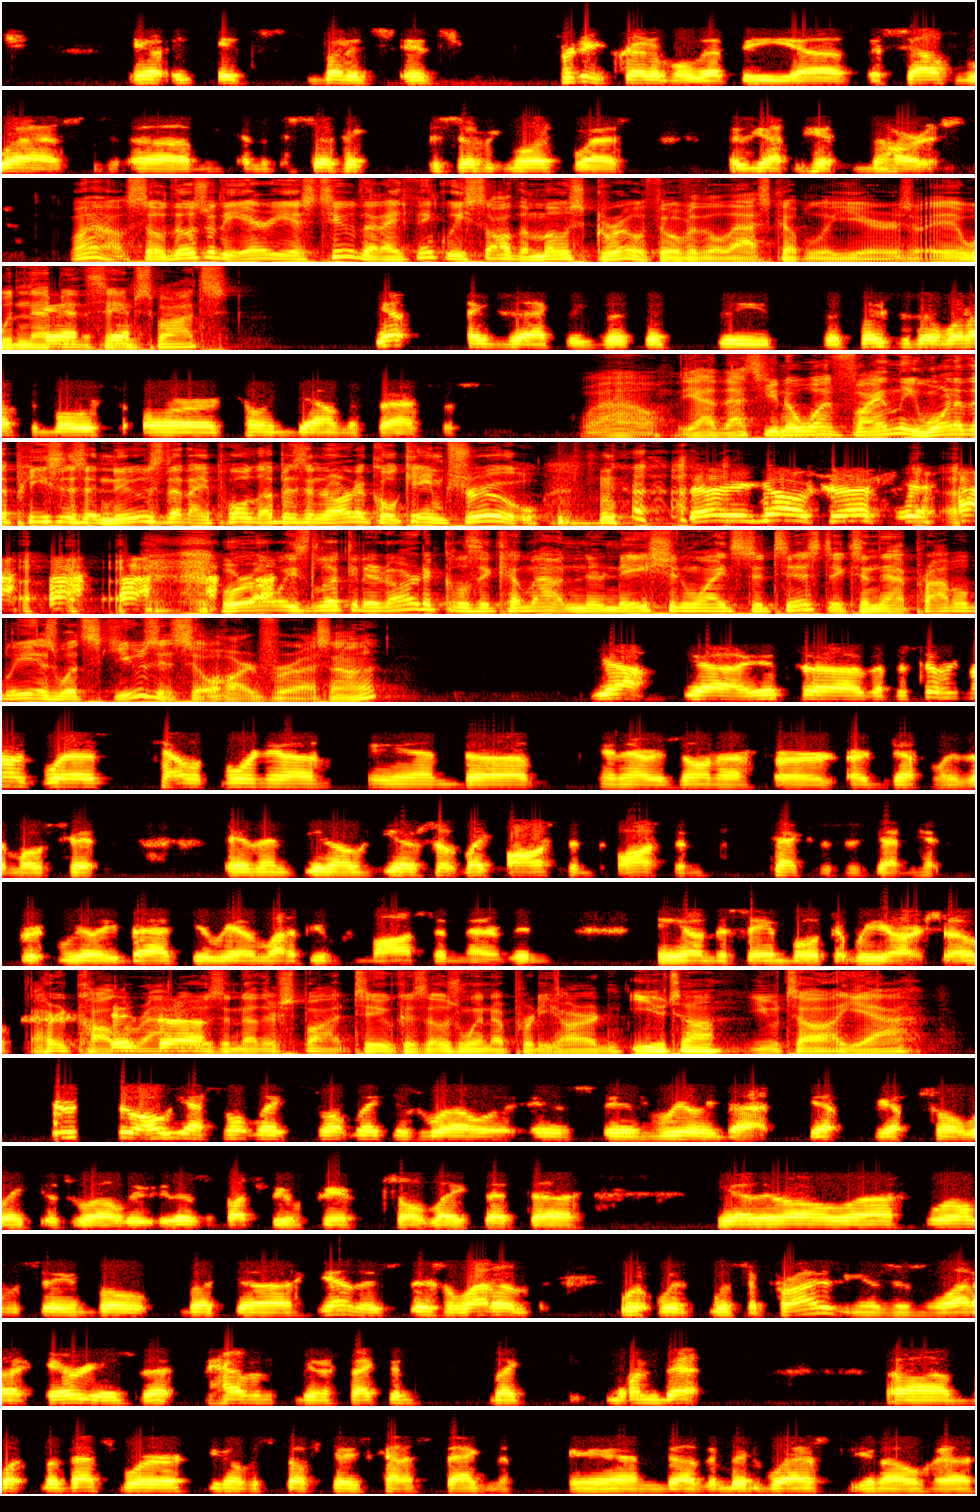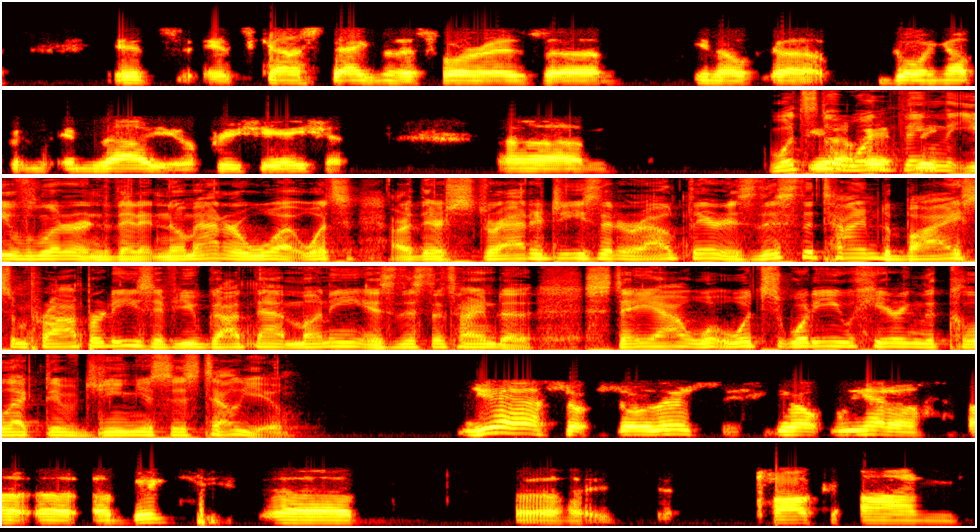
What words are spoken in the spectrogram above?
You know, it, it's but it's it's pretty incredible that the uh, the Southwest um, and the Pacific Pacific Northwest has gotten hit the hardest. Wow. So those are the areas too that I think we saw the most growth over the last couple of years. Uh, wouldn't that yeah, be the same yeah. spots? Yep, exactly. The, the, the the places that went up the most are coming down the fastest. Wow. Yeah, that's, you know what? Finally, one of the pieces of news that I pulled up as an article came true. there you go, Chris. We're always looking at articles that come out in their nationwide statistics, and that probably is what skews it so hard for us, huh? Yeah, yeah. It's uh, the Pacific Northwest, California, and uh, and Arizona are, are definitely the most hit. And then, you know, you know, so like Austin, Austin, Texas has gotten hit really bad too. We have a lot of people from Austin that have been you know in the same boat that we are. So I heard Colorado uh, is another spot too because those went up pretty hard. Utah, Utah, yeah. Oh yeah, Salt Lake, Salt Lake as well is is really bad. Yep, yep, Salt Lake as well. There's a bunch of people here from Salt Lake that, uh, yeah, they're all uh, we're all in the same boat. But uh, yeah, there's there's a lot of what, what, what's surprising is there's a lot of areas that haven't been affected like one bit. Uh, but but that's where you know the stuff stays kind of stagnant and uh, the Midwest, you know, uh, it's it's kind of stagnant as far as uh, you know uh, going up in, in value appreciation. Um, What's the know, one it, thing that you've learned that it, no matter what, what's are there strategies that are out there? Is this the time to buy some properties if you've got that money? Is this the time to stay out? What, what's what are you hearing the collective geniuses tell you? Yeah, so so there's you know we had a a, a big uh, uh, talk on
